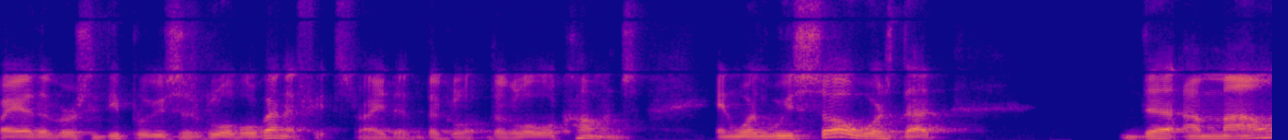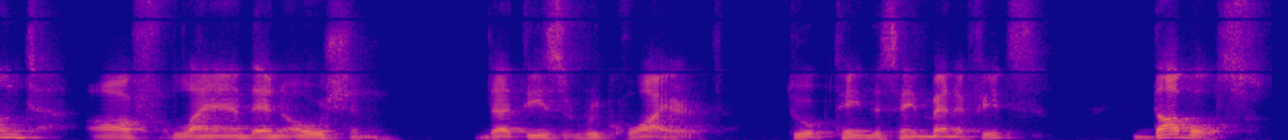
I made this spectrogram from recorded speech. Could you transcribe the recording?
biodiversity produces global benefits, right? The, the, the global commons. And what we saw was that the amount of land and ocean that is required to obtain the same benefits doubles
